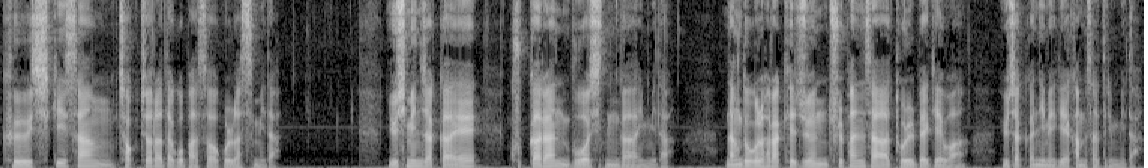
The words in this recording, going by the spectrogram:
그 시기상 적절하다고 봐서 골랐습니다. 유시민 작가의 국가란 무엇인가입니다. 낭독을 허락해준 출판사 돌베개와 유 작가님에게 감사드립니다.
